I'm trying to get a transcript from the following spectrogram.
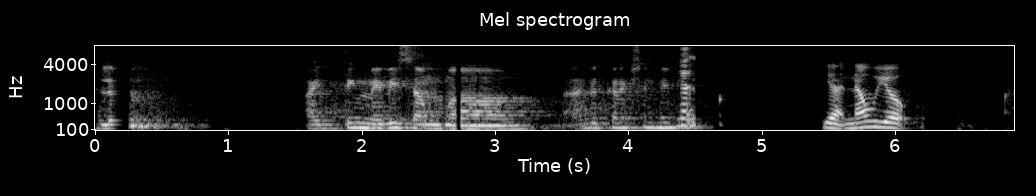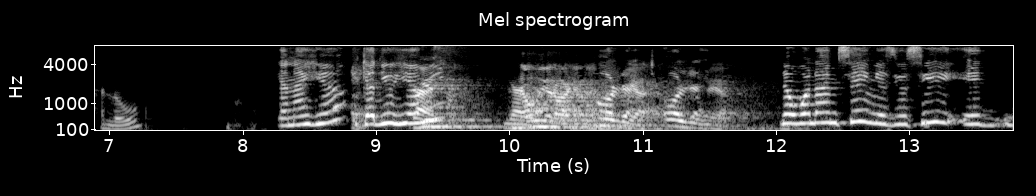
Hello? I think maybe some uh, bandwidth connection, maybe. Yeah. Yeah, now you're. Hello. Can I hear? Can you hear me? Yes, now you're audible. All right, yeah. all right. Yeah. Now, what I'm saying is, you see, in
